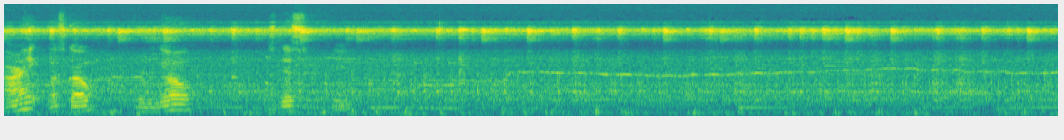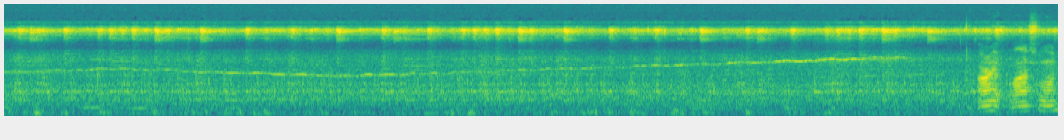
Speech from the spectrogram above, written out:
Alright, let's go. Here we go. It's this. Yeah. Last one.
